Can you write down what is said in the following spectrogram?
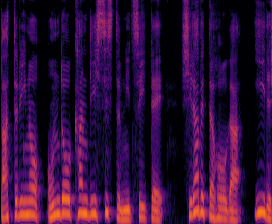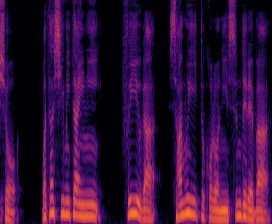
バッテリーの温度管理システムについて調べた方がいいでしょう。私みたいに冬が寒いところに住んでれば、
